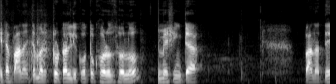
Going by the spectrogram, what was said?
এটা বানাইতে আমার টোটালি কত খরচ হলো মেশিনটা বানাতে।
